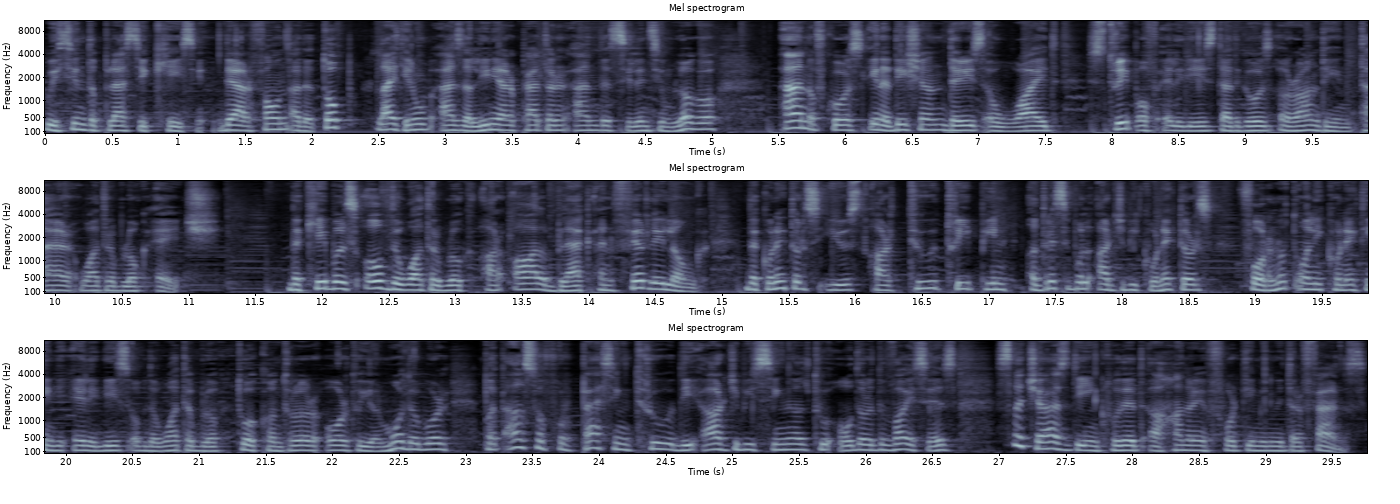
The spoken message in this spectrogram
within the plastic casing. They are found at the top, lighting up as a linear pattern and the Silentium logo, and of course in addition there is a wide strip of LEDs that goes around the entire water block edge. The cables of the water block are all black and fairly long. The connectors used are two 3-pin addressable RGB connectors for not only connecting the LEDs of the water block to a controller or to your motherboard, but also for passing through the RGB signal to other devices, such as the included 140mm fans.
